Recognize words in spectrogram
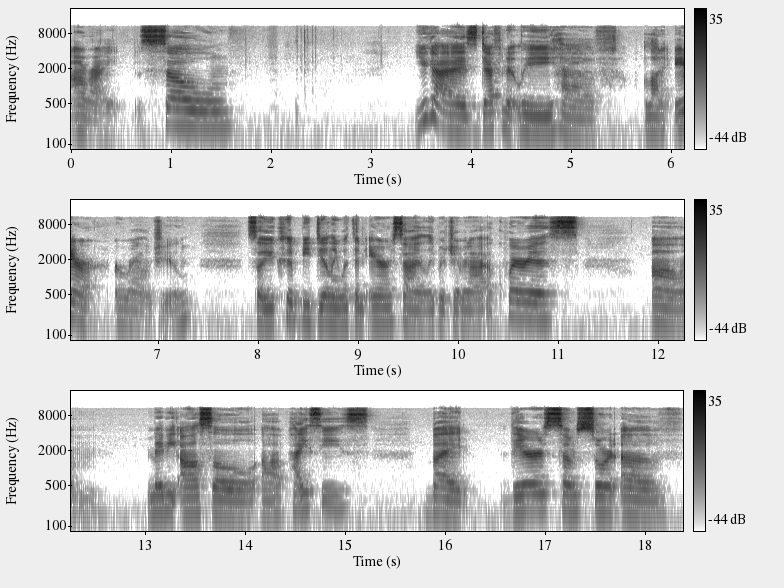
All right, so you guys definitely have a lot of air around you. So you could be dealing with an air sign, Libra, Gemini, Aquarius, um, maybe also uh, Pisces, but there's some sort of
